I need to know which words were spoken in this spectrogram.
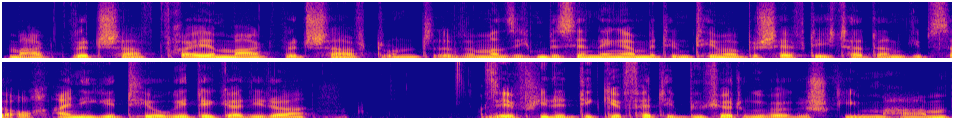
Marktwirtschaft, freie Marktwirtschaft. Und äh, wenn man sich ein bisschen länger mit dem Thema beschäftigt hat, dann gibt es da auch einige Theoretiker, die da sehr viele dicke, fette Bücher drüber geschrieben haben.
